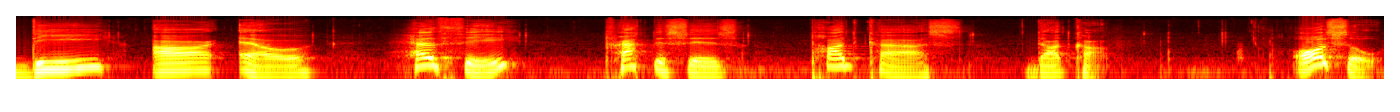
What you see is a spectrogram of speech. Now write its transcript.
www.drlhealthypracticespodcast.com. Also,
